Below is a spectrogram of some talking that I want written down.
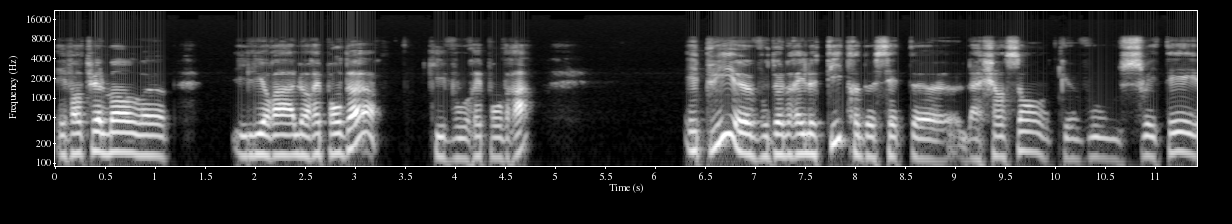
Éventuellement, euh, il y aura le répondeur qui vous répondra. Et puis, euh, vous donnerez le titre de cette, la chanson que vous souhaitez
